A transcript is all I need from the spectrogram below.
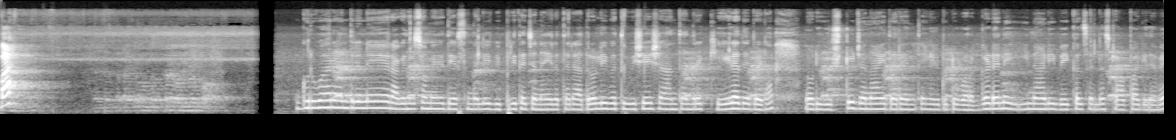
ಬಾ. ಗುರುವಾರ ಅಂದ್ರೇ ರಾಘವೇಂದ್ರ ಸ್ವಾಮಿ ದೇವಸ್ಥಾನದಲ್ಲಿ ವಿಪರೀತ ಜನ ಇರ್ತಾರೆ. ಅದರಲ್ಲಿ ಇವತ್ತು ವಿಶೇಷ ಅಂತಂದರೆ ಕೇಳೋದೇ ಬೇಡ. ನೋಡಿ ಎಷ್ಟು ಜನ ಇದ್ದಾರೆ ಅಂತ ಹೇಳಿಬಿಟ್ಟು ಹೊರಗಡೆನೇ ಈ ನಾಡಿ ವೆಹಿಕಲ್ಸ್ ಎಲ್ಲ ಸ್ಟಾಪ್ ಆಗಿದ್ದಾವೆ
